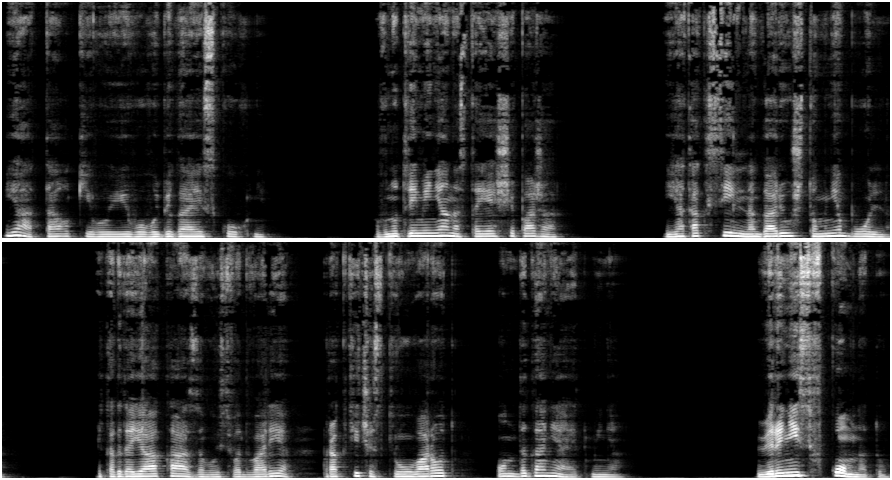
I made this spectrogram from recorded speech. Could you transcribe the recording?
Я отталкиваю его, выбегая из кухни. Внутри меня настоящий пожар. Я так сильно горю, что мне больно. И когда я оказываюсь во дворе, практически у ворот, он догоняет меня. «Вернись в комнату!»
